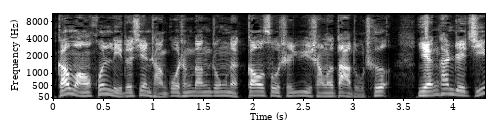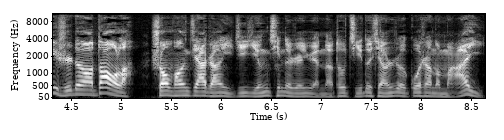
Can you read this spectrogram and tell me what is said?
赶往婚礼的现场。过程当中呢，高速是遇上了大堵车。眼看这吉时都要到了，双方家长以及迎亲的人员呢，都急得像热锅上的蚂蚁。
